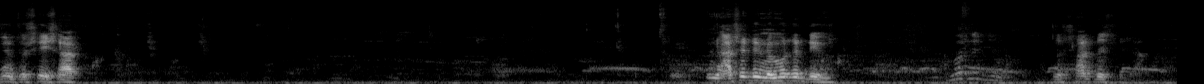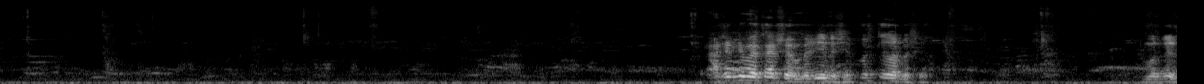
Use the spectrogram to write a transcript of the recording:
কিন্তু সেই স্বাদ আশের ডিম না, মুরগির ডিম? স্বাদ বেশি আশের ডিমে ক্যালসিয়াম বেশি, পুষ্টিকর বেশি। মুরগির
